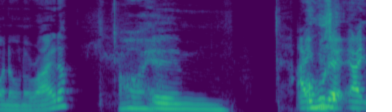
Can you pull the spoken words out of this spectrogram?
Winona Ryder. Åh oh, ja. Øhm, Ej, og hun er- er, ej,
